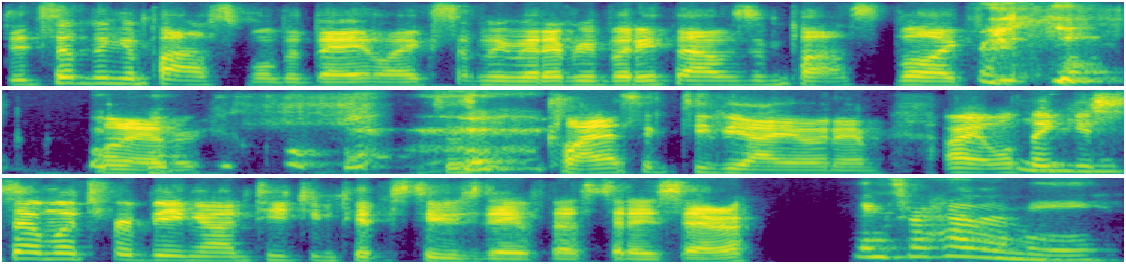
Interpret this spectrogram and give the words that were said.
did something impossible today, like something that everybody thought was impossible. Like, whatever. Just classic TVI O&M. All right. Well, thank you mm-hmm. so much for being on Teaching Tips Tuesday with us today, Sarah. Thanks for having me.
